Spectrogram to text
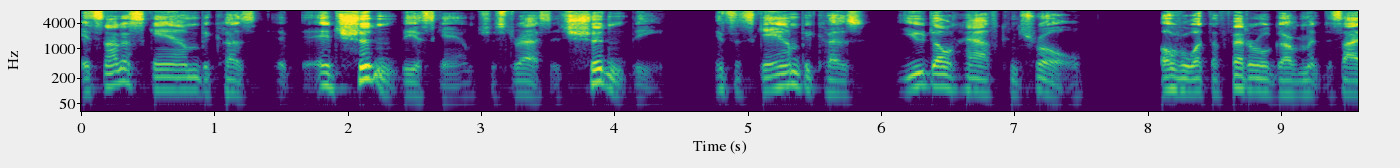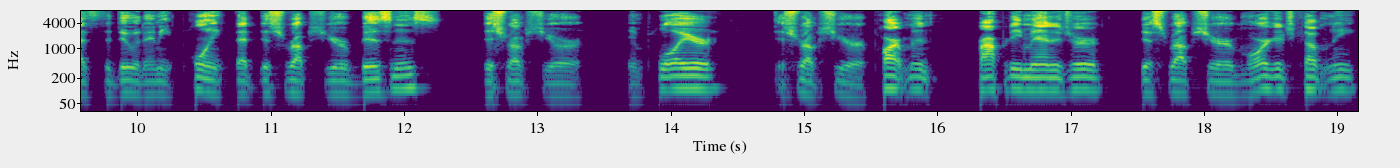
It's not a scam because it, it shouldn't be a scam. Should stress it shouldn't be. It's a scam because you don't have control over what the federal government decides to do at any point that disrupts your business, disrupts your employer, disrupts your apartment, property manager, disrupts your mortgage company,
